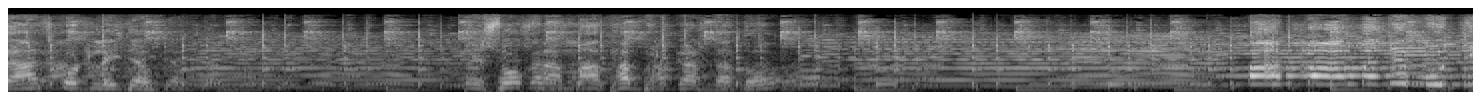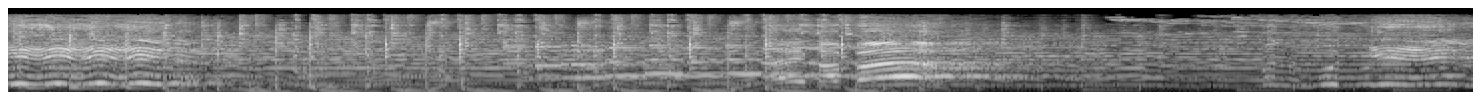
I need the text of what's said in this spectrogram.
રાજકોટ લઈ જાવ તે છોકરા માથા ફટકારતા તો. બાપા મને મૂકી. બાપા, મને મૂકી.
